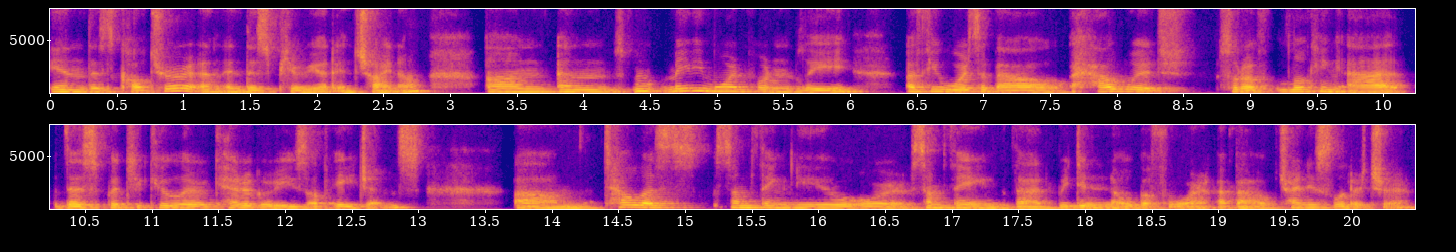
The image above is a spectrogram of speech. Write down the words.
in this culture and in this period in China. Um, and maybe more importantly, a few words about how would sort of looking at this particular categories of agents um, tell us something new or something that we didn't know before about Chinese literature.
